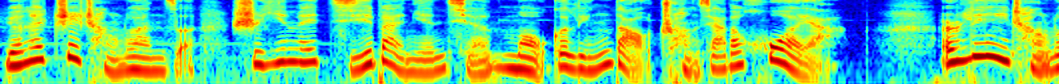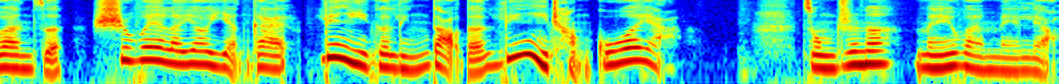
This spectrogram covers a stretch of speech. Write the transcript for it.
原来这场乱子是因为几百年前某个领导闯下的祸呀，而另一场乱子是为了要掩盖另一个领导的另一场锅呀。总之呢，没完没了。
